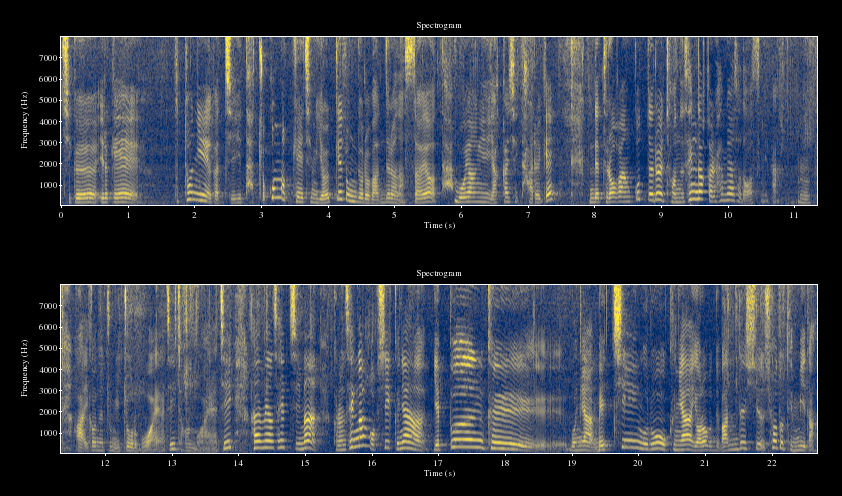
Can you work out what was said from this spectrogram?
지금 이렇게 부토니에 같이 다 조그맣게 지금 10개 정도를 만들어 놨어요. 다 모양이 약간씩 다르게. 근데 들어간 꽃들을 저는 생각을 하면서 넣었습니다. 음, 아, 이거는 좀 이쪽으로 모아야지, 저건 모아야지 하면서 했지만 그런 생각 없이 그냥 예쁜 그 뭐냐, 매칭으로 그냥 여러분들 만드셔도 됩니다.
